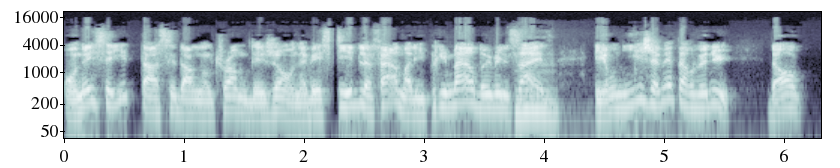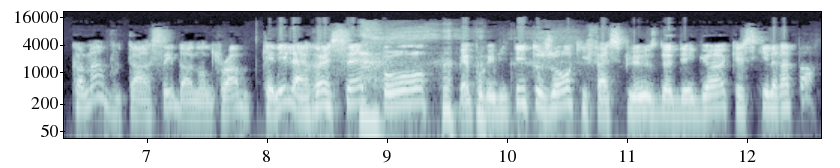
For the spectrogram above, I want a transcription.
on a essayé de tasser Donald Trump déjà. On avait essayé de le faire dans les primaires 2016 mm. et on n'y est jamais parvenu. Donc, comment vous tassez Donald Trump? Quelle est la recette pour, ben, pour éviter toujours qu'il fasse plus de dégâts que ce qu'il rapporte?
